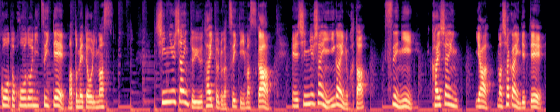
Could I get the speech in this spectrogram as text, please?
考と行動についてまとめております。新入社員というタイトルがついていますが、え新入社員以外の方、すでに会社員や、まあ、社会に出て、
